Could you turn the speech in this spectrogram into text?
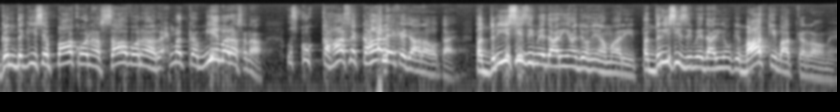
गंदगी से पाक होना, साफ़ होना, रहमत का मी बरसना, उसको कहाँ से कहाँ लेके जा रहा होता है? तदरीसी जिम्मेदारियाँ जो हैं हमारी, तदरीसी जिम्मेदारियों के बाद की बात कर रहा हूँ मैं,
